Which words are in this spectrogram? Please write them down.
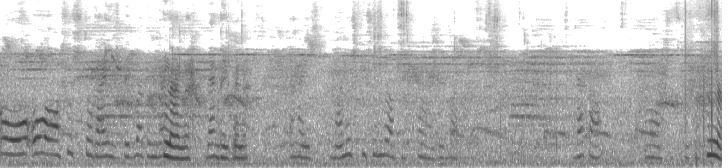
ও ও অসুস্থ গাইস দেখবা তোমরা? না না দেখ। দেখবে না। গাইস মানুষ কি সুন্দর অসুস্থ হয় দেখা দেখা অসুস্থ। না।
